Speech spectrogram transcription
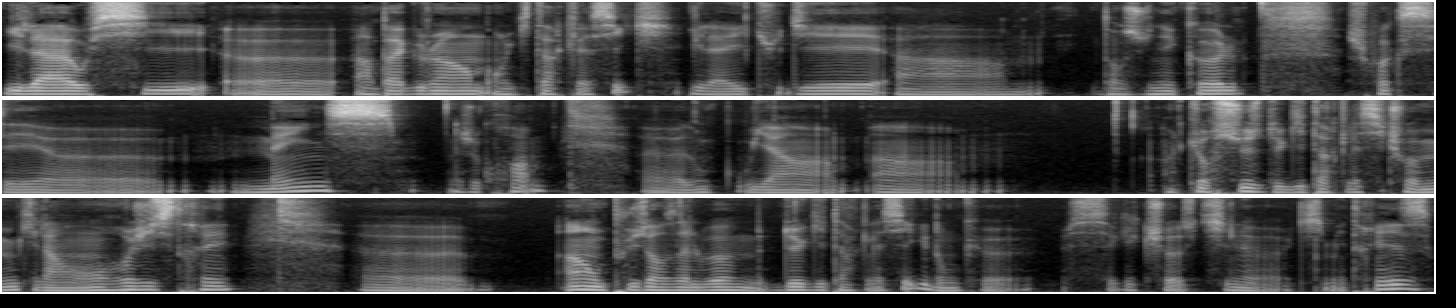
Il a aussi un background en guitare classique. Il a étudié à, dans une école, je crois que c'est Mainz, je crois, donc où il y a un, cursus de guitare classique. Je crois même qu'il a enregistré un ou plusieurs albums de guitare classique, donc euh, c'est quelque chose qu'il euh, maîtrise.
